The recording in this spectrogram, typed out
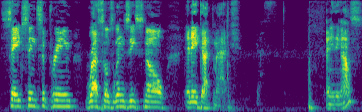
Sage Sin Supreme wrestles Lindsay Snow in a death match. yes. Anything else?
